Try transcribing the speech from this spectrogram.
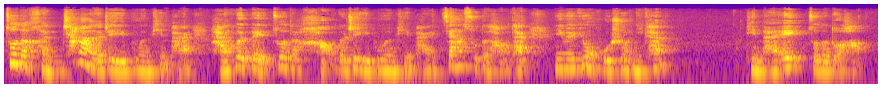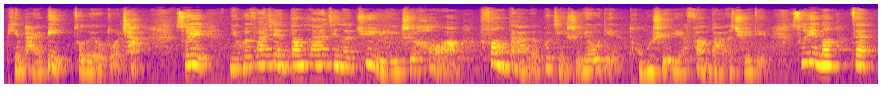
做的很差的这一部分品牌还会被做得好的这一部分品牌加速的淘汰，因为用户说，你看。品牌 A 做的多好，品牌 B 做的有多差，所以你会发现，当拉近了距离之后啊，放大的不仅是优点，同时也放大了缺点。所以呢，在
